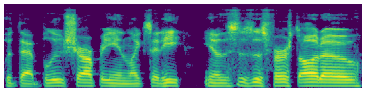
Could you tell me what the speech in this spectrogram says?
with that blue sharpie. And like I said, he, you know, this is his first auto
